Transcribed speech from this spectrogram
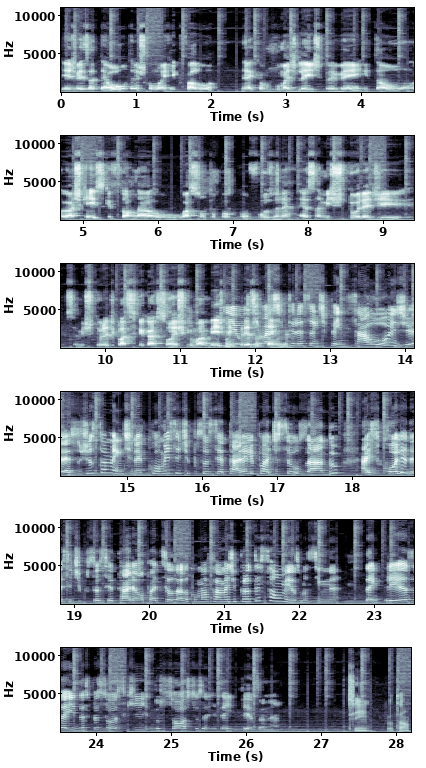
e às vezes até outras, como o Henrique falou, né, que algumas leis prevêem. Então, eu acho que é isso que torna o, o, assunto um pouco confuso, né? Essa mistura de essa mistura de classificações que uma mesma e empresa tem. O que eu acho né? interessante pensar hoje é justamente, né, como esse tipo societário ele pode ser usado, a escolha desse tipo societário, ela pode ser usada como uma forma de proteção mesmo, assim, né, da empresa e das pessoas que, dos sócios ali da empresa, né? Sim, total.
